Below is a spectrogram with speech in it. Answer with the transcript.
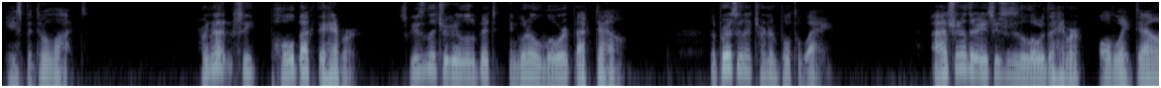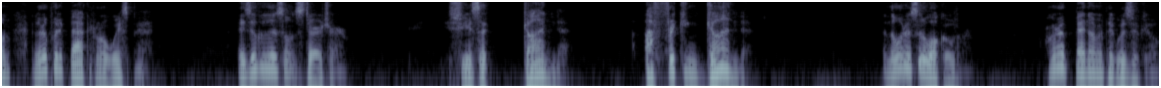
He's been through a lot. I'm gonna actually pull back the hammer, squeezing the trigger a little bit, and gonna lower it back down. The bird's gonna turn and bolt away. After another eight resources to lower the hammer all the way down, I'm gonna put it back in her waistband. Izuku don't stare at her. She has a gun. A freaking gun. And the one is gonna walk over. We're gonna bend down and pick Izuku.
